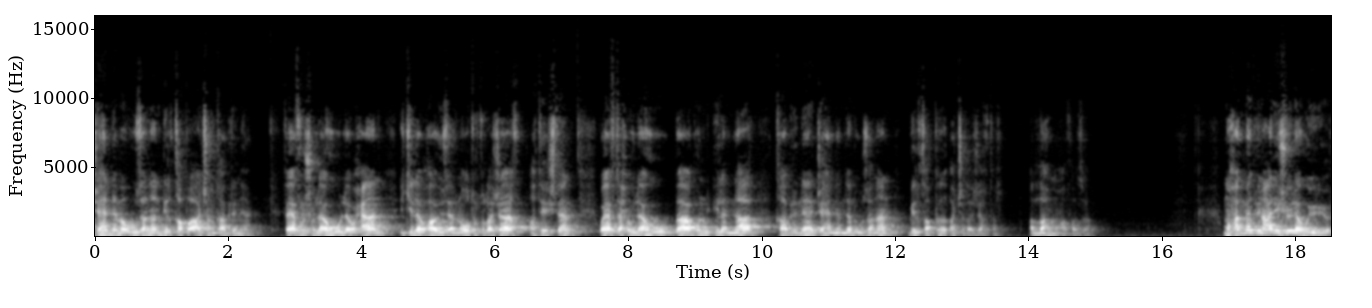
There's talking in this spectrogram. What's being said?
Cehenneme uzanan bir kapı açın kabrine. Feyefruşu lehu levhan. iki levha üzerine oturtulacak ateşten. Ve yeftahu lehu babun ilen nar. Kabrine cehennemden uzanan bir kapı açılacaktır. Allah muhafaza. Muhammed bin Ali şöyle buyuruyor.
